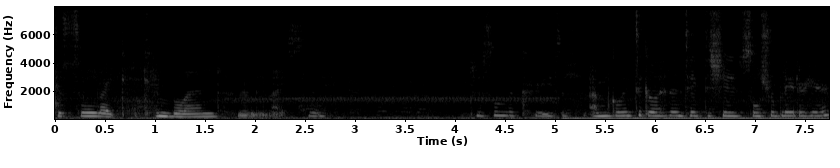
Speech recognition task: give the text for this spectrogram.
just so like it can blend really nicely. Just on the crease. I'm going to go ahead and take the shade social blader here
